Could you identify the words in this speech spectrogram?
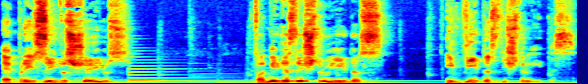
é presídios cheios, famílias destruídas e vidas destruídas.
